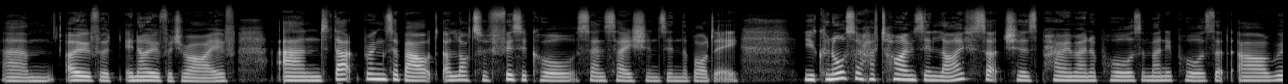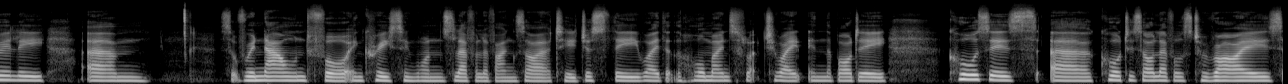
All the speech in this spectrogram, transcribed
um, over in overdrive, and that brings about a lot of physical sensations in the body. You can also have times in life, such as perimenopause and menopause, that are really um, sort of renowned for increasing one's level of anxiety. Just the way that the hormones fluctuate in the body causes uh, cortisol levels to rise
